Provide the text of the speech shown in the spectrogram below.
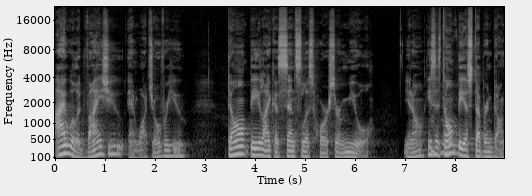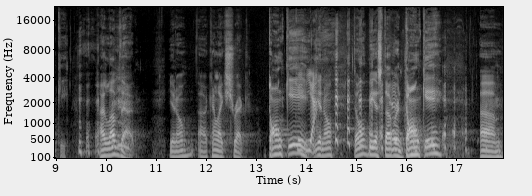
I will advise you and watch over you. Don't be like a senseless horse or mule. You know, he says, don't be a stubborn donkey. I love that. You know, uh, kind of like Shrek. Donkey, Yeah. you know, don't be a stubborn donkey. Um,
